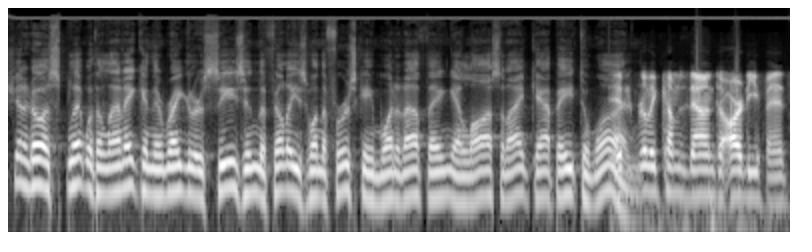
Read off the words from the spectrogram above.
Shenandoah split with Atlantic in their regular season. The Phillies won the first game one to nothing and lost a nightcap eight to one. It really comes down to our defense.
